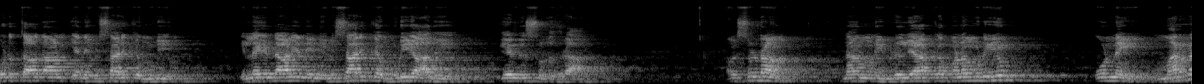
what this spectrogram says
கொடுத்தால்தான் என்னை விசாரிக்க முடியும். இல்லை என்றால் என்னை நீ விசாரிக்க முடியாது என்று சொல்லுகிறார். அவர் சொல்றான் நான் உன்னை விடுதலையாக்க பண்ண முடியும் உன்னை மரண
